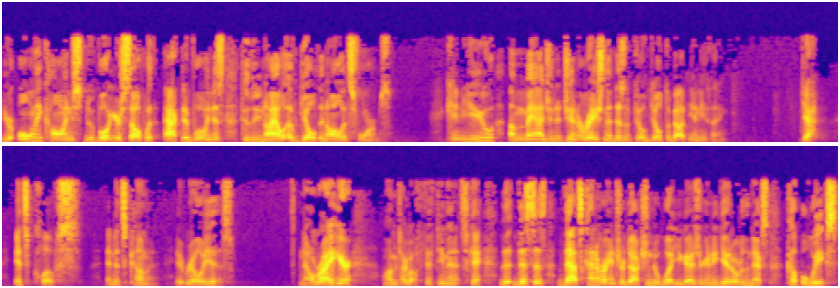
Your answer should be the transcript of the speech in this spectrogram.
Your only calling is to devote yourself with active willingness to the denial of guilt in all its forms. Can you imagine a generation that doesn't feel guilt about anything? Yeah, it's close, and it's coming. It really is. Now, right here, I'm going to talk about 50 minutes, okay? This is, that's kind of our introduction to what you guys are going to get over the next couple weeks.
